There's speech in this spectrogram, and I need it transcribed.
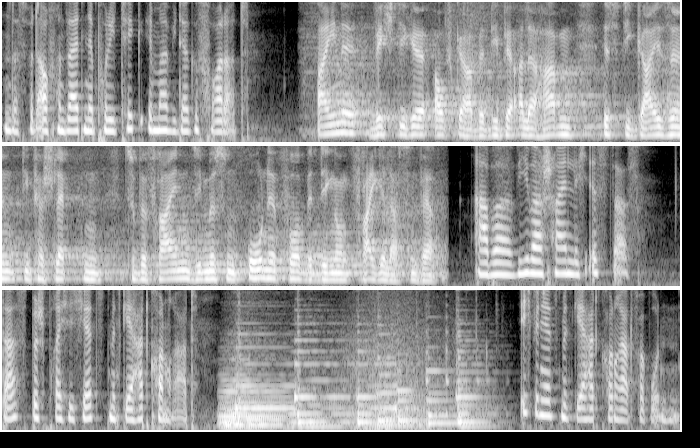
Und das wird auch von Seiten der Politik immer wieder gefordert. Eine wichtige Aufgabe, die wir alle haben, ist, die Geiseln, die Verschleppten zu befreien. Sie müssen ohne Vorbedingung freigelassen werden. Aber wie wahrscheinlich ist das? Das bespreche ich jetzt mit Gerhard Konrad. Ich bin jetzt mit Gerhard Konrad verbunden.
